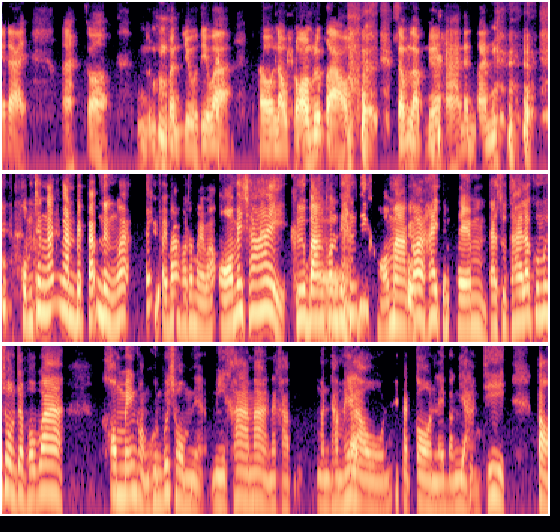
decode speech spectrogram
ก็ได้นะก็มันอยู่ที่ว่าเราเราพร้อมหรือเปล่าสำหรับเนื้อหานั้นๆ ผมชะงักงันไปแป๊บหนึ่งว่าเอ๊ะไปบ้านเขาทำไมวะ อ๋อไม่ใช่ คือบางเออคอนเทนต์ที่ขอมาก็ให้เต็มๆ แต่สุดท้ายแล้วคุณผู้ชมจะพบว่า คอมเมนต์ของคุณผู้ชมเนี่ยมีค่ามากนะครับ มันทำให้เราได้ตะกอนอะไรบางอย่างที่ต่อ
